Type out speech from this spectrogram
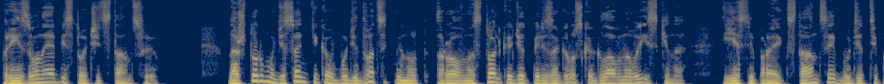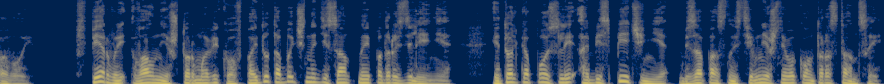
призванная обесточить станцию. На штурм у десантников будет 20 минут, ровно столько идет перезагрузка главного Искина, если проект станции будет типовой. В первой волне штурмовиков пойдут обычные десантные подразделения, и только после обеспечения безопасности внешнего контура станции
